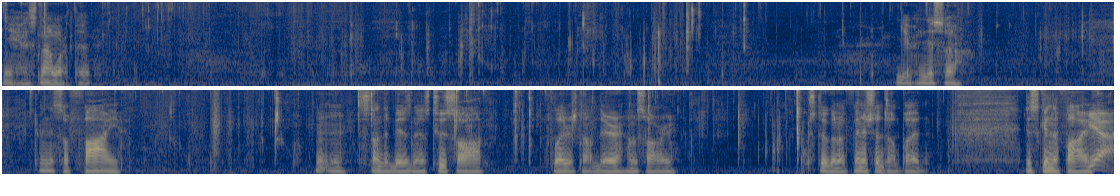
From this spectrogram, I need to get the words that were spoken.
Yeah, it's not worth it. Giving this a giving this a five. Mm-mm, it's not the business. Too soft. Flavor's not there. I'm sorry. I'm still gonna finish it though, but it's getting a five. Yeah,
